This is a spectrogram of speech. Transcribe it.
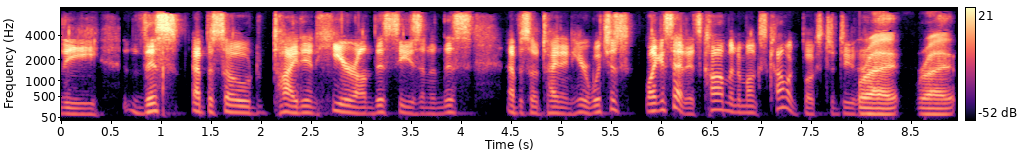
the this episode tied in here on this season and this episode tied in here, which is like I said, it's common amongst comic books to do that Right. Right.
